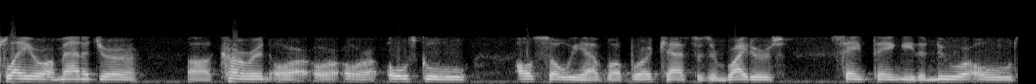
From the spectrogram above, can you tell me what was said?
Player or manager, uh, current or, or, or old school. Also, we have uh, broadcasters and writers. Same thing, either new or old,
